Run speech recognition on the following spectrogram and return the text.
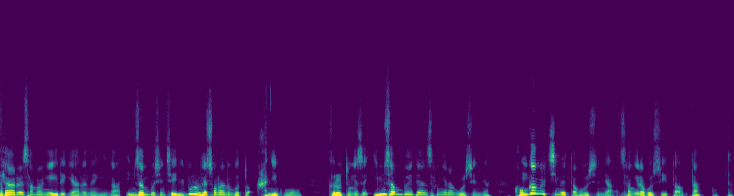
태아를 사망에 이르게 하는 행위가 임산부 신체 일부를 훼손하는 것도 아니고 그를 통해서 임산부에 대한 상해라고 볼 수 있냐? 건강을 침해했다고 볼 수 있냐? 상해라 볼 수 있다 없다? 없다.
